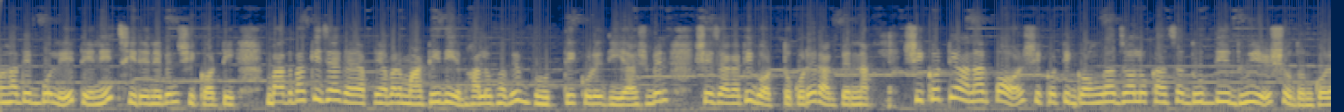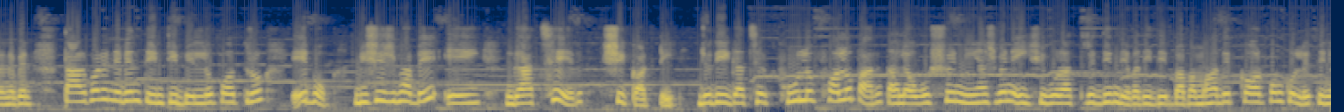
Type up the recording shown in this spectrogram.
মহাদেব বলে টেনে ছিঁড়ে নেবেন শিকড়টি। বাদবাকি জায়গায় আপনি আবার মাটি দিয়ে ভালোভাবে ভর্তি করে দিয়ে আসবেন। সে জায়গাটি গর্ত করে রাখবেন না। শিকড়টি আনার পর শিকড়টি গঙ্গা জল ও কাঁচা দুধ দিয়ে ধুয়ে শোধন করে নেবেন। তারপরে নেবেন তিনটি বেল্লপত্র এবং বিশেষভাবে এই গাছের শিকড়টি। যদি এই গাছের ফুল ও ফলও পান, তাহলে অবশ্যই নিয়ে আসবেন। এই শিবরাত্রির দিন দেবাদিদেব বাবা মহাদেবকে অর্পণ করলে তিনি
